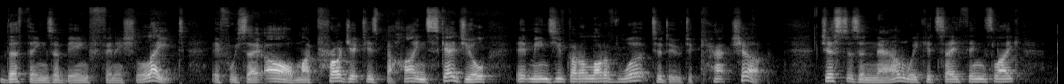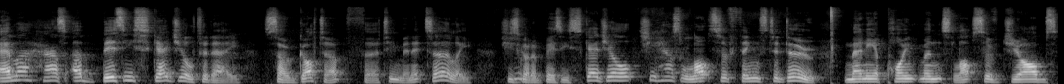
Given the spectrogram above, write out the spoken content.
the things are being finished late. If we say, oh, my project is behind schedule, it means you've got a lot of work to do to catch up. Just as a noun, we could say things like, Emma has a busy schedule today, so got up 30 minutes early. She's got a busy schedule, she has lots of things to do, many appointments, lots of jobs.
